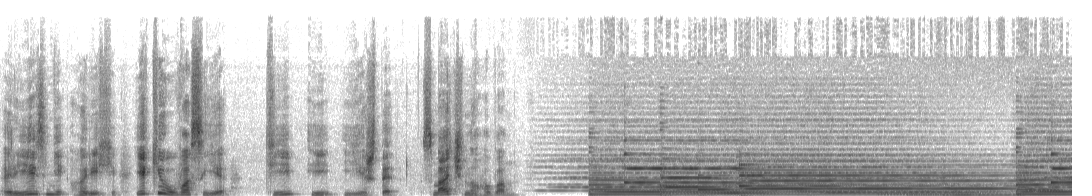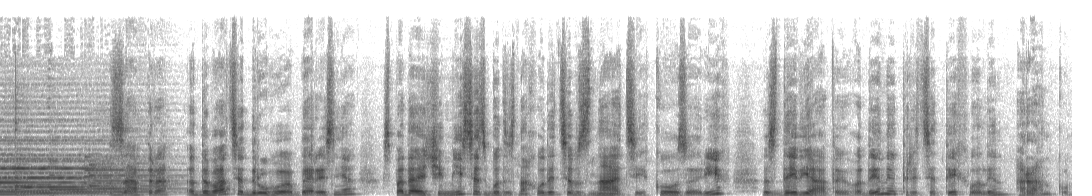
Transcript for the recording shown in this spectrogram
різні горіхи, які у вас є ті і їжте. Смачного вам! Завтра, 22 березня, спадаючий місяць буде знаходитися в знаці Козоріг з 9 години 30 хвилин ранку.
